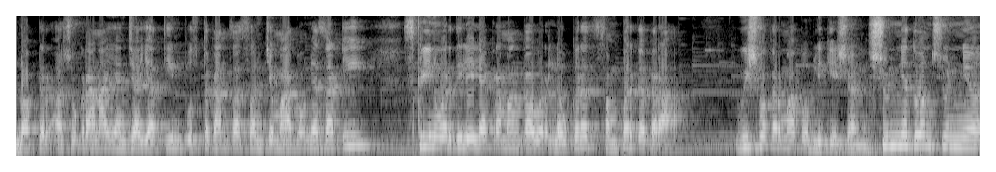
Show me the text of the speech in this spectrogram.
डॉक्टर अशोक राणा यांच्या या तीन पुस्तकांचा संच मागवण्यासाठी स्क्रीनवर दिलेल्या क्रमांकावर लवकरच संपर्क करा. विश्वकर्मा पब्लिकेशन शून्य दोन शून्य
